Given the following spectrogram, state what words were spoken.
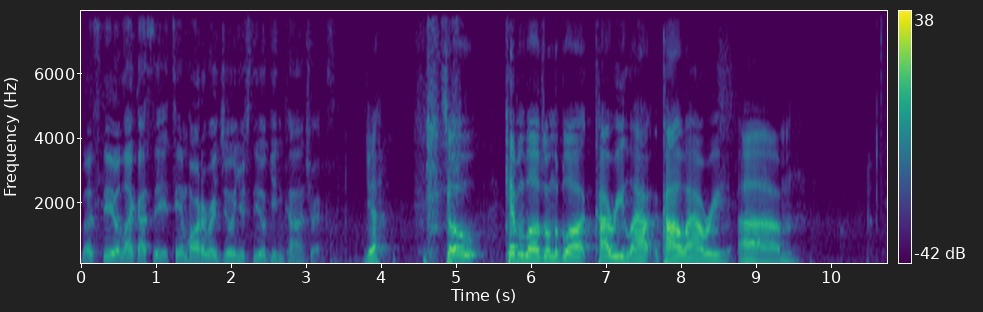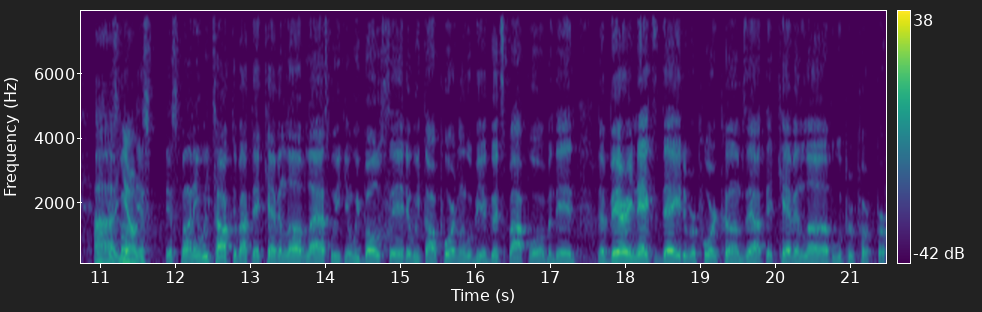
but still, like I said, Tim Hardaway Jr. still getting contracts. Yeah. So Kevin Love's on the block. Kyrie, Low- Kyle Lowry. Um, uh, It's, you fun- know, it's, it's funny. We talked about that Kevin Love last week, and we both said that we thought Portland would be a good spot for him. And then the very next day, the report comes out that Kevin Love would pre- pre- pre-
